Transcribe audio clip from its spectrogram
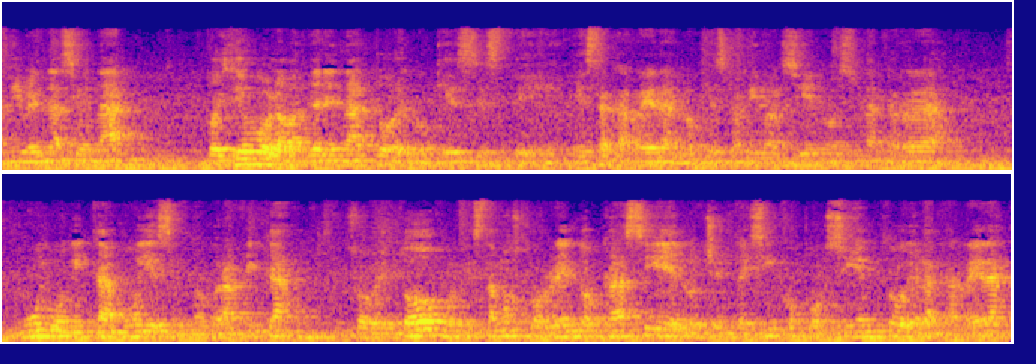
a nivel nacional, pues llevo la bandera en alto de lo que es este, esta carrera, lo que es Camino al Cielo. Es una carrera muy bonita, muy escenográfica, sobre todo porque estamos corriendo casi el 85% de la carrera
